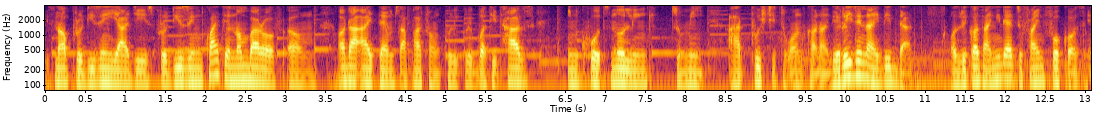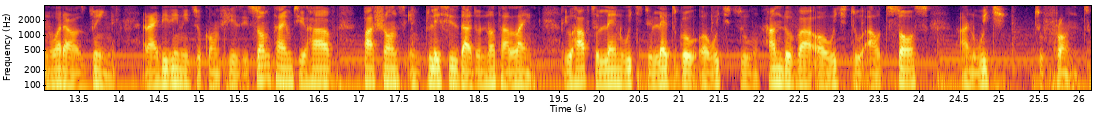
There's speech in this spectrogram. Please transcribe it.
It's now producing yaji. It's producing quite a number of um, other items apart from Kulikuli, but it has, in quotes, no link to me. I had pushed it to one corner. The reason I did that was because I needed to find focus in what I was doing and I didn't need to confuse it. Sometimes you have passions in places that do not align. You have to learn which to let go or which to hand over or which to outsource and which to front.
